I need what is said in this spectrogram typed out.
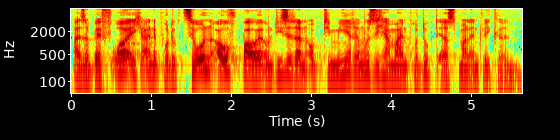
Also bevor ich eine Produktion aufbaue und diese dann optimiere, muss ich ja mein Produkt erstmal entwickeln.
